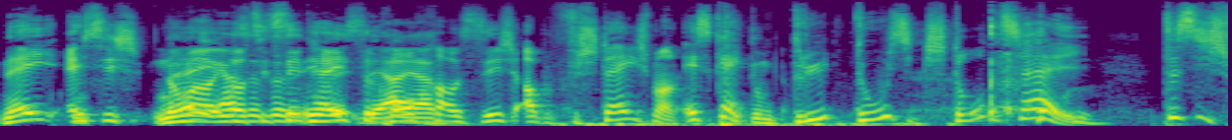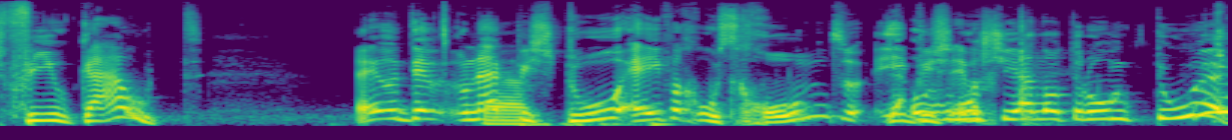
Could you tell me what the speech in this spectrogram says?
Nein, es ist, nochmal, ich also will das- jetzt nicht heißer ja, ja. als es ist, aber verstehst du, man, es geht um 3000 Stutz, hey. Das ist viel Geld. Hey, und, dann- und dann Ja. bist du einfach aus Kunde, Ja, und du musst ja noch darum tun. ja.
